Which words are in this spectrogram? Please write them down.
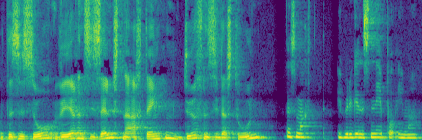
Und das ist so, während sie selbst nachdenken, dürfen sie das tun. Das macht übrigens Nepo immer.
